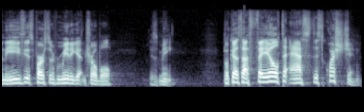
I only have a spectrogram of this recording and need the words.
And the easiest person for me to get in trouble is me. Because I fail to ask this question.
